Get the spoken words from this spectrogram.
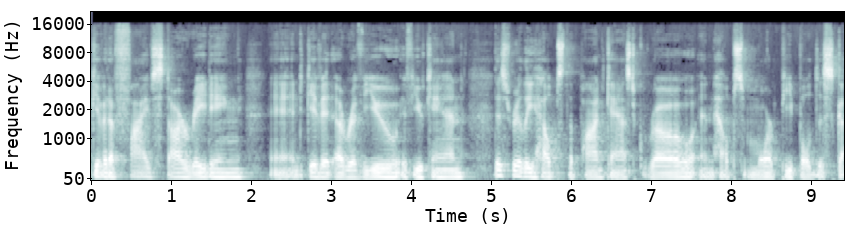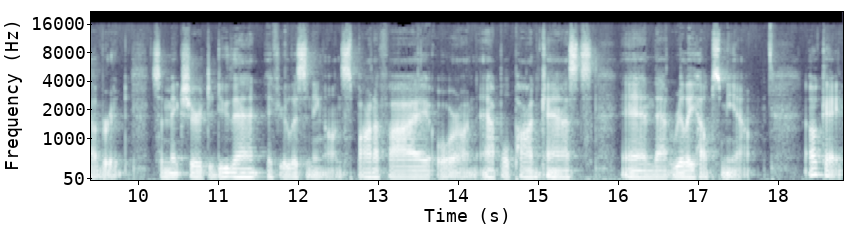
give it a five star rating and give it a review if you can. This really helps the podcast grow and helps more people discover it. So make sure to do that if you're listening on Spotify or on Apple Podcasts, and that really helps me out. Okay,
